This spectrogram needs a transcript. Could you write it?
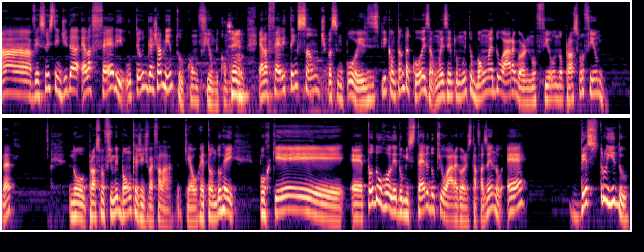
a versão estendida ela fere o teu engajamento com o filme como um Sim. todo. Ela fere tensão, tipo assim, pô, eles explicam tanta coisa. Um exemplo muito bom é do Aragorn no filme, no próximo filme, né? No próximo filme bom que a gente vai falar, que é o Retorno do Rei. Porque é, todo o rolê do mistério do que o Aragorn está fazendo é destruído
